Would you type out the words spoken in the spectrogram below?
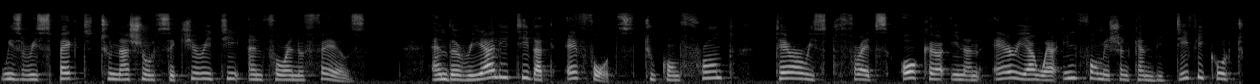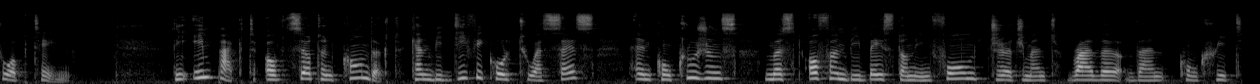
with respect to national security and foreign affairs, and the reality that efforts to confront terrorist threats occur in an area where information can be difficult to obtain. The impact of certain conduct can be difficult to assess and conclusions must often be based on informed judgment rather than concrete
